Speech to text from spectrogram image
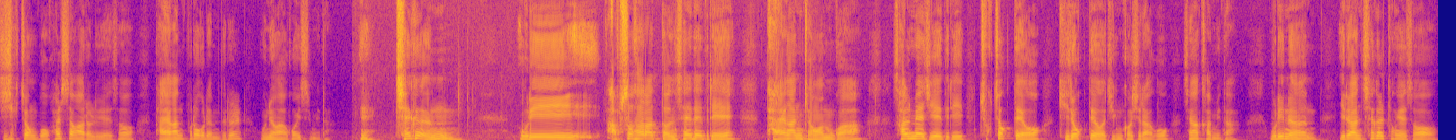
지식정보 활성화를 위해서 다양한 프로그램들을 운영하고 있습니다. 예, 책은 우리 앞서 살았던 세대들의 다양한 경험과 삶의 지혜들이 축적되어 기록되어진 것이라고 생각합니다. 우리는 이러한 책을 통해서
